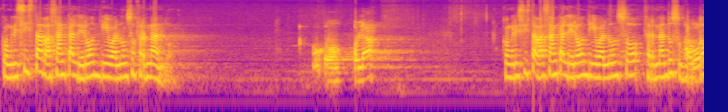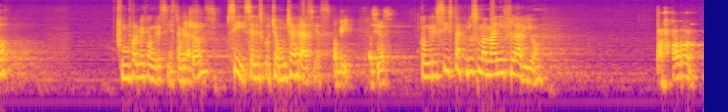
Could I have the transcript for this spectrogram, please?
Congresista Bazán Calderón Diego Alonso Fernando. hola. Congresista Bazán Calderón, Diego Alonso, Fernando Suboto. Conforme congresista, gracias. Sí, se le escuchó, muchas gracias. Ok, gracias. Congresista Cruz Mamani Flavio. A favor.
